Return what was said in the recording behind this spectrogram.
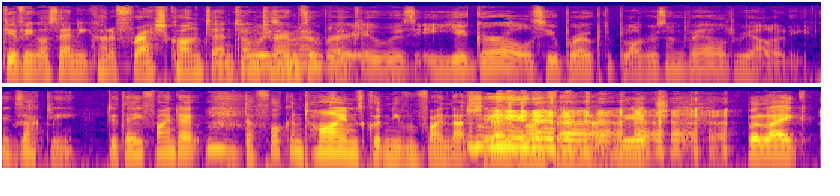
giving us any kind of fresh content I in terms of like it was you girls who broke the bloggers unveiled reality. Exactly. Did they find out? The fucking times couldn't even find that shit out and i found out bitch. But like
